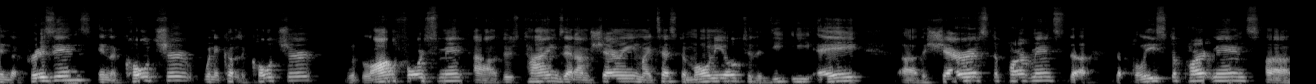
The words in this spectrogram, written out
in the prisons, in the culture, when it comes to culture, with law enforcement. Uh, there's times that I'm sharing my testimonial to the DEA, uh, the sheriff's departments, the, the police departments, uh,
